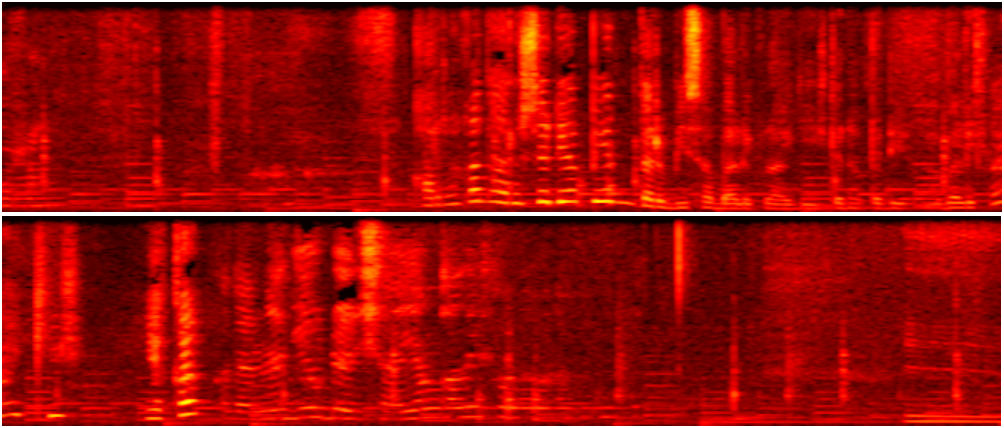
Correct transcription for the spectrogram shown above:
orang. Karena kan harusnya dia pinter bisa balik lagi. Kenapa dia nggak balik lagi? Ya kan? Karena dia udah disayang kali sama orang. Hmm,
